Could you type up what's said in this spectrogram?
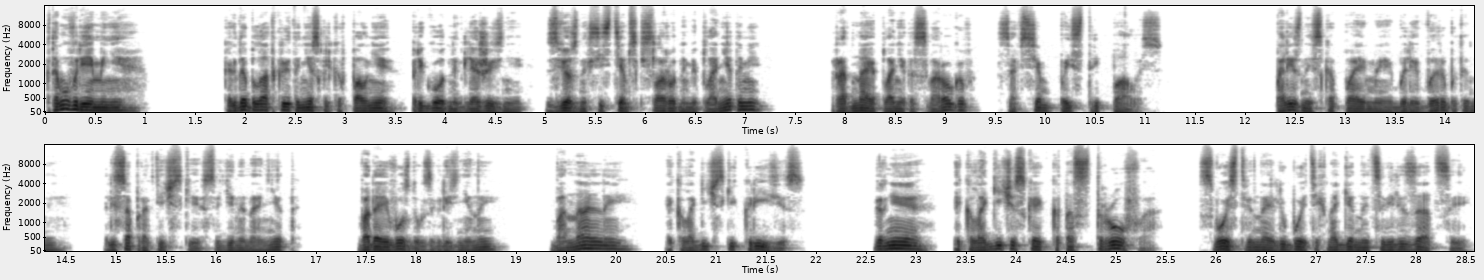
К тому времени, когда было открыто несколько вполне пригодных для жизни звездных систем с кислородными планетами, родная планета сварогов совсем поистрепалась. Полезные ископаемые были выработаны, леса практически сведены на нет, вода и воздух загрязнены, банальный экологический кризис, вернее, экологическая катастрофа, свойственная любой техногенной цивилизации,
